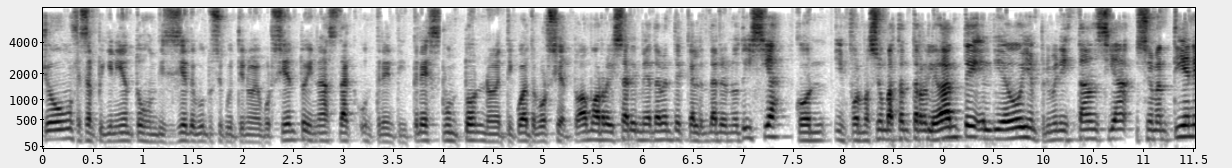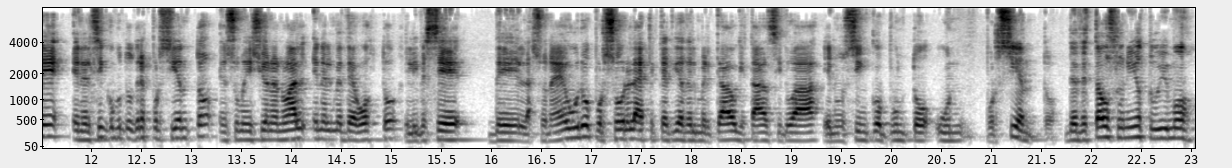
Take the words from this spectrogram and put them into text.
Jones, S&P 500 un 17.55% y Nasdaq un 33.94%. Vamos a revisar inmediatamente el calendario de noticias con información bastante relevante. El día de hoy, en primera instancia, se mantiene en el 5.3% en su medición anual en el mes de agosto el IPC de la zona euro por sobre las expectativas del mercado que estaban situadas en un 5.1%. Desde Estados Unidos tuvimos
